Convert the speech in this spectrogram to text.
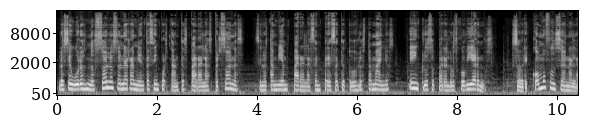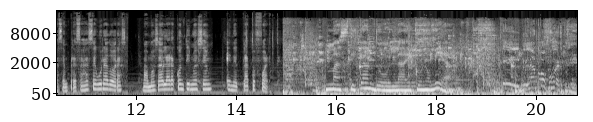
Los seguros no solo son herramientas importantes para las personas, sino también para las empresas de todos los tamaños e incluso para los gobiernos. Sobre cómo funcionan las empresas aseguradoras vamos a hablar a continuación en el plato fuerte. Masticando la economía. El plato fuerte.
